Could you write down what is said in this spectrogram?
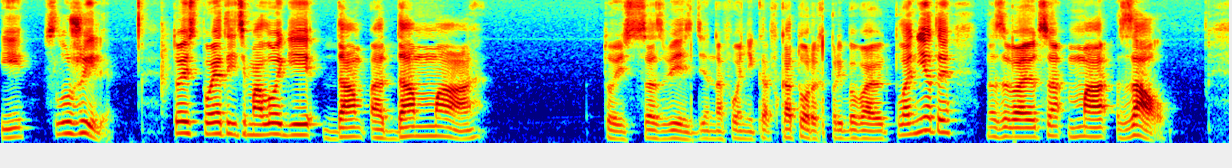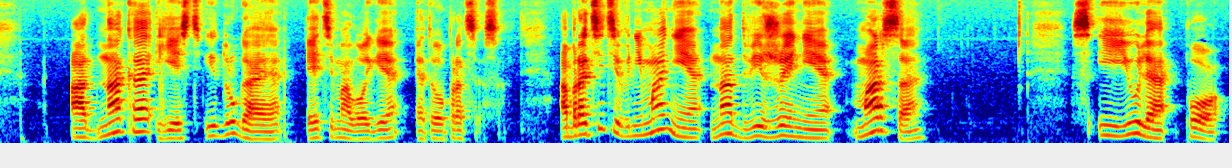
и служили. То есть по этой этимологии дам, э, дома, то есть созвездия, на фоне в которых пребывают планеты, называются мазал. Однако есть и другая этимология этого процесса. Обратите внимание на движение Марса с июля по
